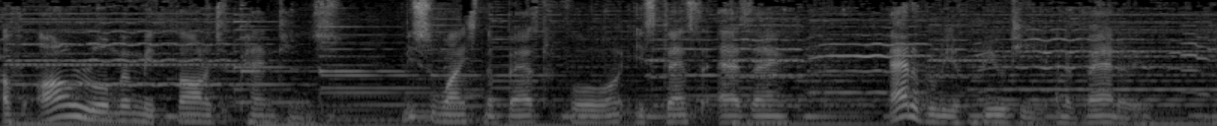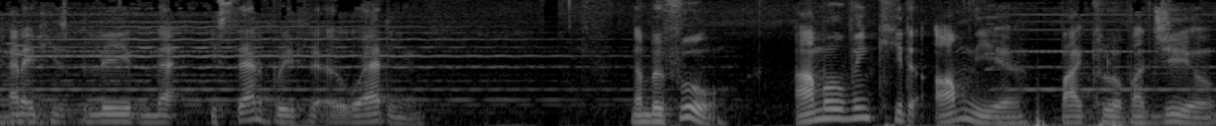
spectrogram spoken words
Of all Roman mythology paintings, this one is the best for it stands as an allegory of beauty and valor, and it is believed that it celebrated a wedding. Number 4. Amor Vincit Omnia by Caravaggio.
